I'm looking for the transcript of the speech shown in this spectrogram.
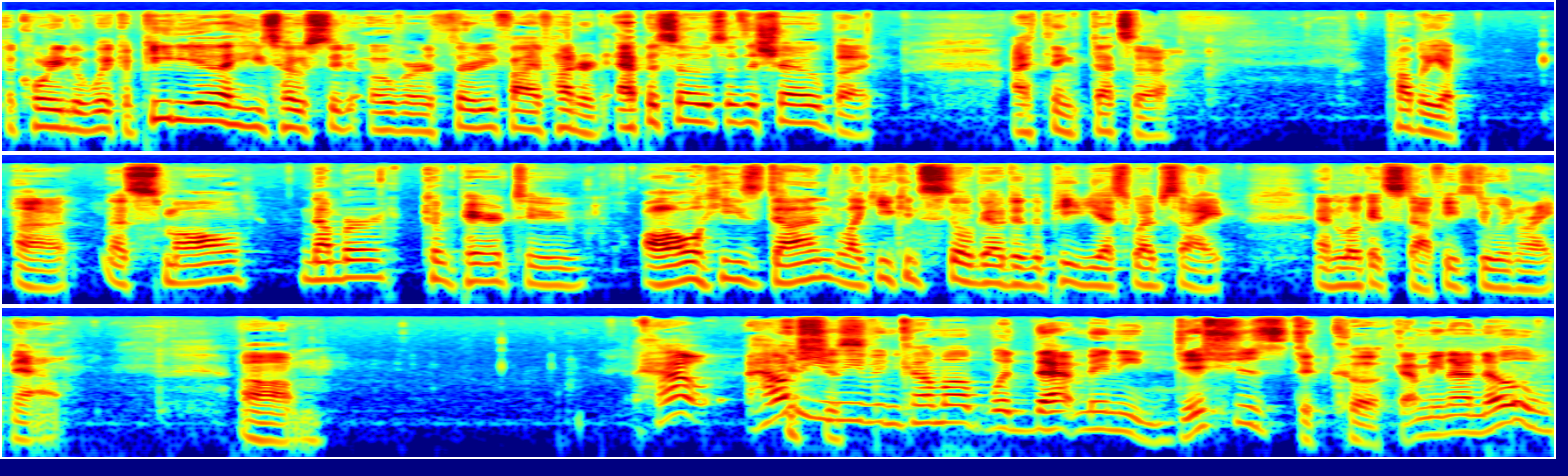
according to Wikipedia, he's hosted over 3,500 episodes of the show, but I think that's a probably a uh, a small number compared to all he's done. Like you can still go to the PBS website and look at stuff he's doing right now. How how do you just- even come up with that many dishes to cook? I mean, I know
